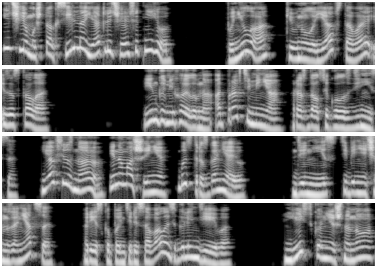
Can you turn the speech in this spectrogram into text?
И чем уж так сильно я отличаюсь от нее? «Поняла», – кивнула я, вставая из-за стола. «Инга Михайловна, отправьте меня», – раздался голос Дениса. «Я все знаю, и на машине, быстро сгоняю». «Денис, тебе нечем заняться?» – резко поинтересовалась Галендеева. «Есть, конечно, но...»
